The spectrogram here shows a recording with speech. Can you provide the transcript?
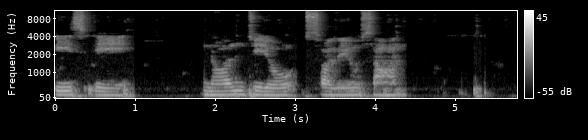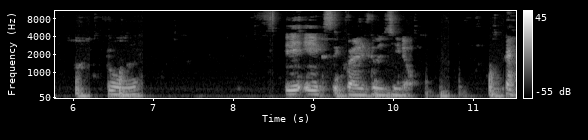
is a non-zero solution to ax equal to 0 okay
